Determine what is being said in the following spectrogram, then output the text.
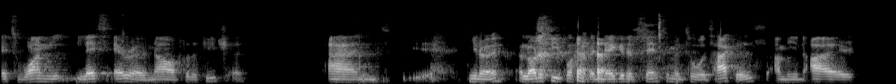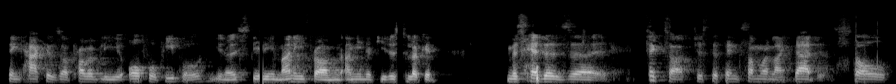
it's one less error now for the future. And you know a lot of people have a negative sentiment towards hackers. I mean i think hackers are probably awful people you know stealing money from i mean if you just look at miss heather's uh, tiktok just to think someone like that stole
